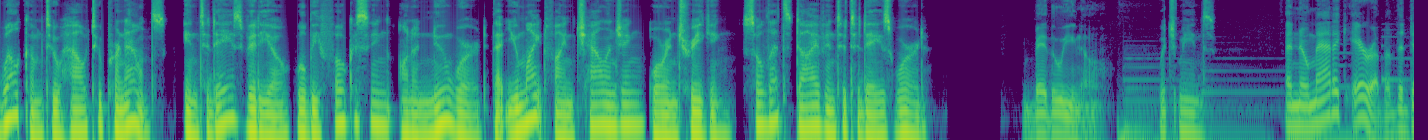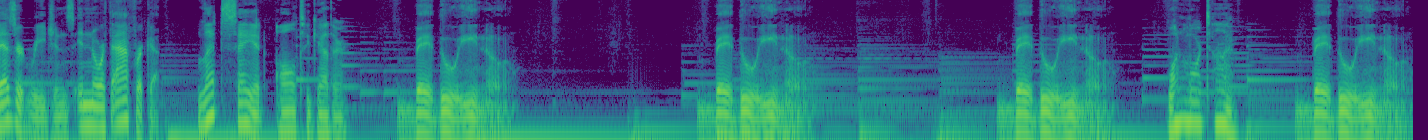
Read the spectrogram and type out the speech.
Welcome to How to Pronounce. In today's video, we'll be focusing on a new word that you might find challenging or intriguing. So let's dive into today's word, Beduino. which means a nomadic Arab of the desert regions in North Africa. let's say it all together. Beduino. Beduino. Beduino. One more time. Beduino.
